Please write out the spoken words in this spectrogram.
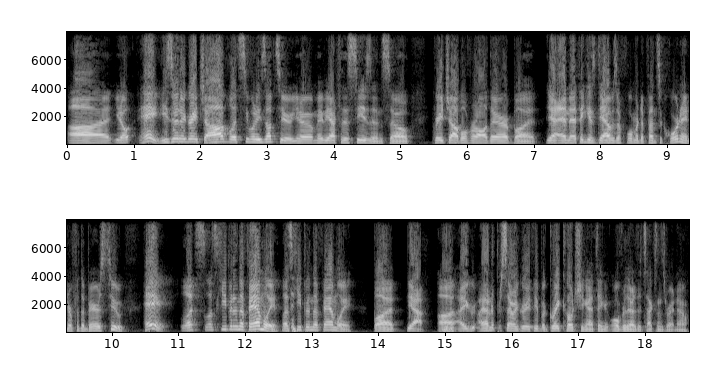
Uh, you know, hey, he's doing a great job. Let's see what he's up to. You know, maybe after the season. So great job overall there. But yeah, and I think his dad was a former defensive coordinator for the Bears too. Hey, let's let's keep it in the family. Let's keep it in the family. But yeah, uh, I I 100% agree with you. But great coaching, I think, over there at the Texans right now.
